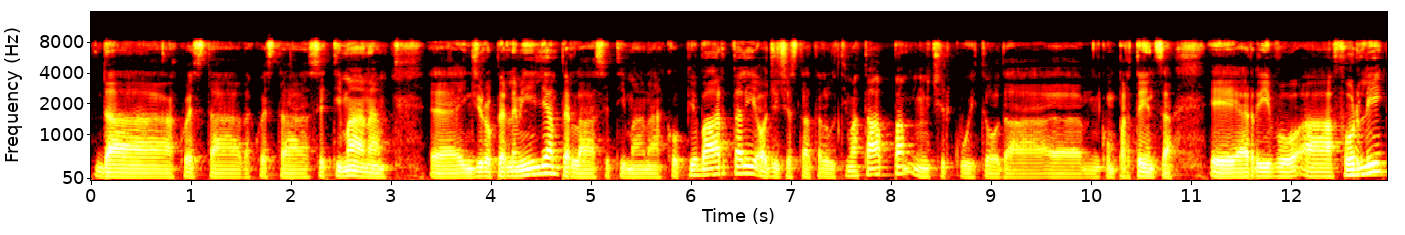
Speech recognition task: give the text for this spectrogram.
da questa, da questa settimana eh, in giro per l'Emilia, per la settimana Coppie Bartali, oggi c'è stata l'ultima tappa, in circuito da, eh, con partenza e arrivo a Forlì.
